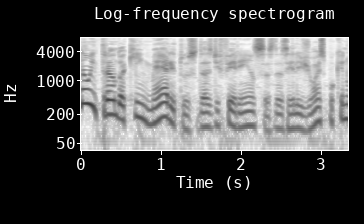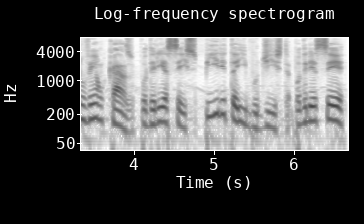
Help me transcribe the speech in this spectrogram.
Não entrando aqui em méritos das diferenças das religiões, porque não vem ao caso. Poderia ser espírita e budista, poderia ser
